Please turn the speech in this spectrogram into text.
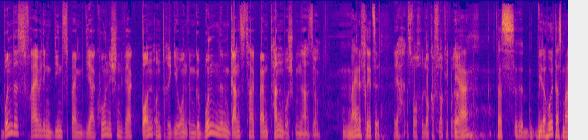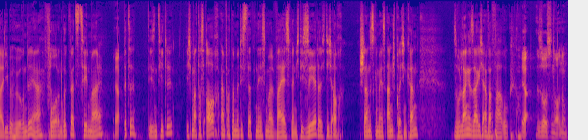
Bundesfreiwilligendienst beim Diakonischen Werk Bonn und Region im gebundenen Ganztag beim Tannenbusch-Gymnasium. Meine Freze. Ja, ist doch locker flockig, oder? Ja, das äh, wiederholt das mal, liebe Hörende, ja. Vor- und rückwärts zehnmal, ja. bitte, diesen Titel. Ich mache das auch, einfach damit ich das nächste Mal weiß, wenn ich dich sehe, dass ich dich auch standesgemäß ansprechen kann. So lange sage ich einfach Faruk. Ja, so ist in Ordnung.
